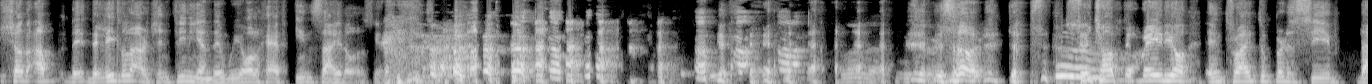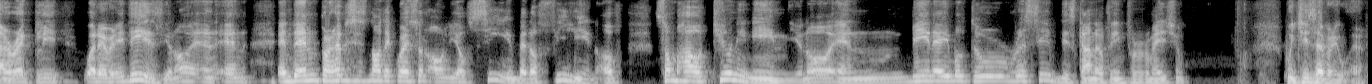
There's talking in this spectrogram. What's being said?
shut up the, the little argentinian that we all have inside us you know so just switch off the radio and try to perceive directly whatever it is, you know, and and and then perhaps it's not a question only of seeing, but of feeling, of somehow tuning in, you know, and being able to receive this kind of information, which is everywhere.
